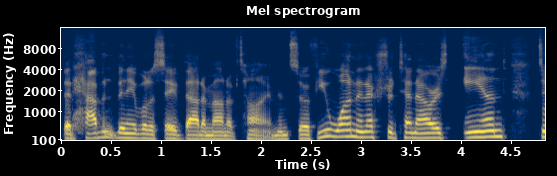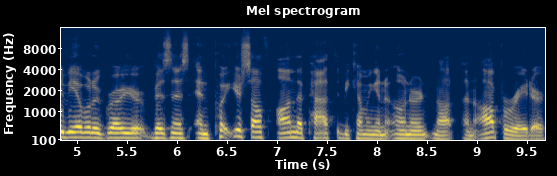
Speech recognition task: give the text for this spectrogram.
that haven't been able to save that amount of time. And so if you want an extra 10 hours and to be able to grow your business and put yourself on the path to becoming an owner not an operator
